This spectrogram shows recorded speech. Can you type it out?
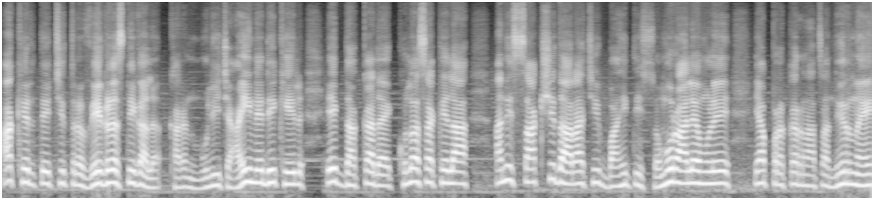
अखेर ते चित्र वेगळंच निघालं. कारण मुलीच्या आईने देखील एक धक्कादायक खुलासा केला आणि साक्षीदाराची माहिती समोर आल्यामुळे या प्रकरणाचा निर्णय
